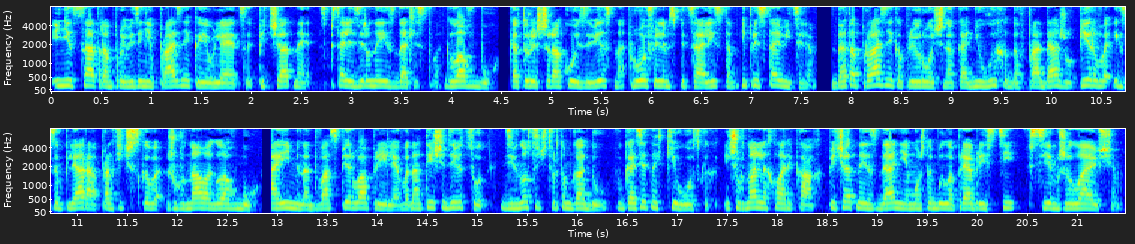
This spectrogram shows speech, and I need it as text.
Инициатором проведения праздника является печатное специализированное издательство «Главбух», которое широко известно профильным специалистам и представителям. Дата праздника приурочена ко дню выхода в продажу первого экземпляра практического журнала «Главбух», а именно 21 апреля в 1994 году в газетных киосках и журнальных ларьках печатное издание можно было приобрести всем желающим.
